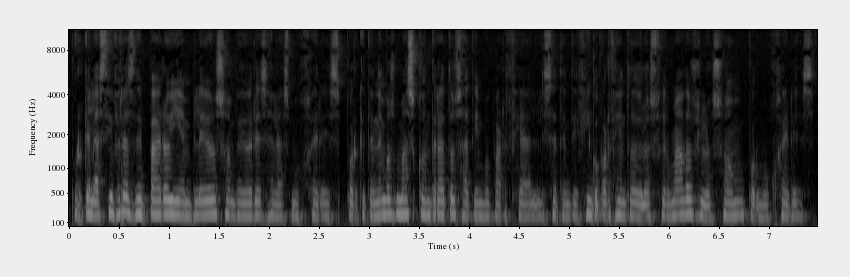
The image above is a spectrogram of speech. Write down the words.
Porque las cifras de paro y empleo son peores en las mujeres, porque tenemos más contratos a tiempo parcial, el 75% de los firmados lo son por mujeres,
